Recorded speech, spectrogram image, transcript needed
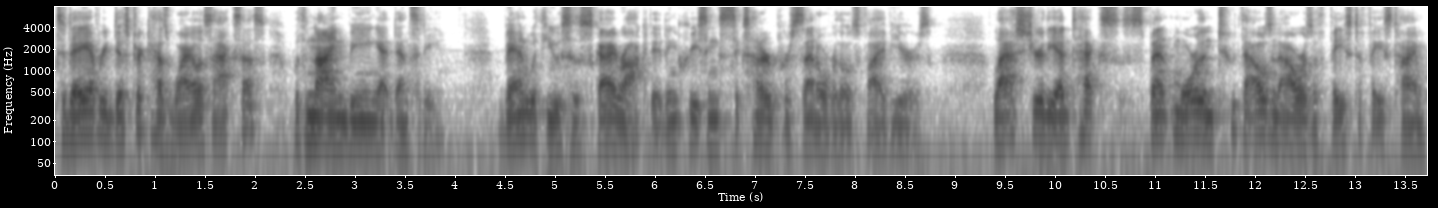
Today, every district has wireless access, with nine being at density. Bandwidth use has skyrocketed, increasing 600% over those five years. Last year, the EdTechs spent more than 2,000 hours of face-to-face -face time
